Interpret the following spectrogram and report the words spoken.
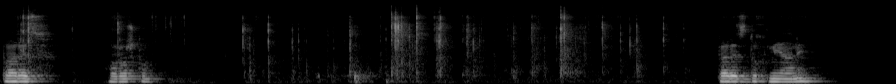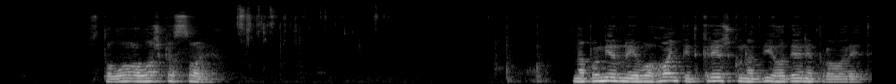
Перець горошком. Перець духмяний. Столова ложка солі. На помірний вогонь під кришку на 2 години проварити.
